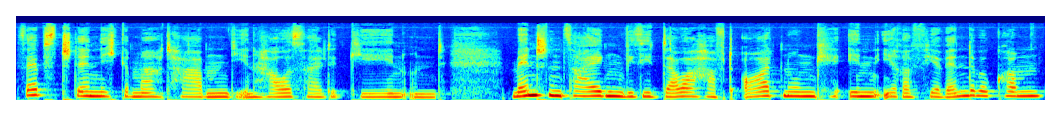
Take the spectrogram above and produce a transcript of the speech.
selbstständig gemacht haben, die in Haushalte gehen und Menschen zeigen, wie sie dauerhaft Ordnung in ihre vier Wände bekommen.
